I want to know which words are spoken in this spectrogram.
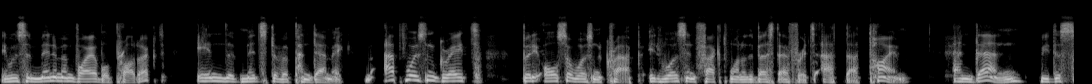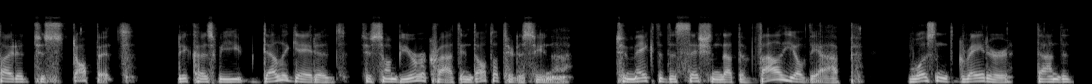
It was a minimum viable product in the midst of a pandemic. App wasn't great, but it also wasn't crap. It was in fact one of the best efforts at that time. And then we decided to stop it because we delegated to some bureaucrat in Datatilsynet to make the decision that the value of the app wasn't greater than the,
